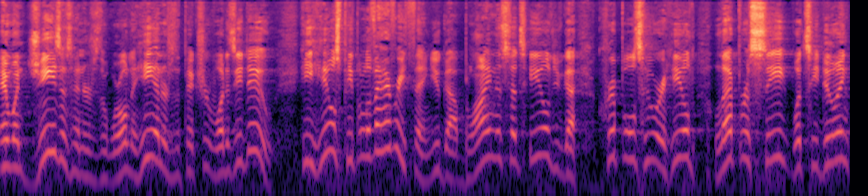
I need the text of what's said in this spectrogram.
And when Jesus enters the world and he enters the picture, what does he do? He heals people of everything. You've got blindness that's healed, you've got cripples who are healed, leprosy. What's he doing?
